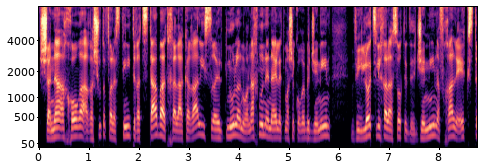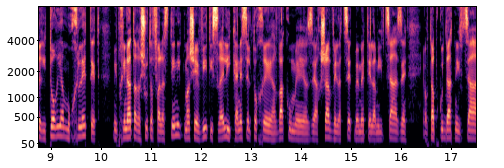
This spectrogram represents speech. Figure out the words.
שנה אחורה, הרשות הפלסטינית הפלסטינית רצתה בהתחלה, קראה לישראל, תנו לנו, אנחנו ננהל את מה שקורה בג'נין, והיא לא הצליחה לעשות את זה. ג'נין הפכה לאקס-טריטוריה מוחלטת מבחינת הרשות הפלסטינית, מה שהביא את ישראל להיכנס אל תוך אה, הוואקום אה, הזה עכשיו ולצאת באמת אל המבצע הזה, אותה פקודת מבצע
